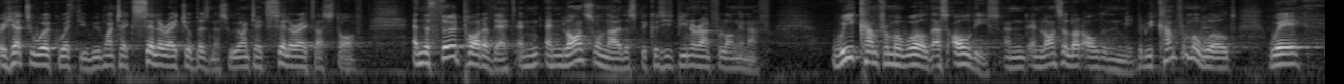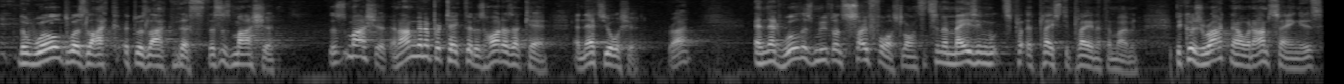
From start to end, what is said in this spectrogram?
We're here to work with you. We want to accelerate your business. We want to accelerate our staff. And the third part of that, and, and Lance will know this because he's been around for long enough. We come from a world, as oldies, and, and Lance is a lot older than me, but we come from a world where the world was like, it was like this. This is my shit. This is my shit. And I'm going to protect it as hard as I can. And that's your shit, right? And that world has moved on so fast, Lance. It's an amazing place to play in at the moment. Because right now, what I'm saying is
